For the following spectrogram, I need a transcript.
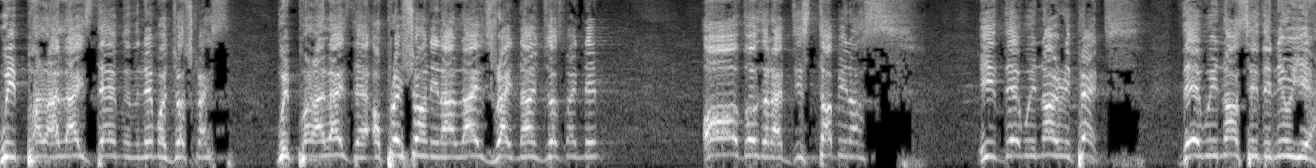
We paralyze them in the name of Jesus Christ. We paralyze their operation in our lives right now in Jesus' name. All those that are disturbing us, if they will not repent, they will not see the new year.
